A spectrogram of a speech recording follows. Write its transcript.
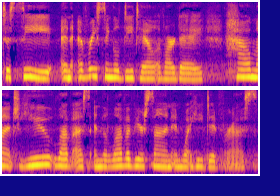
to see in every single detail of our day how much you love us and the love of your Son and what He did for us.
